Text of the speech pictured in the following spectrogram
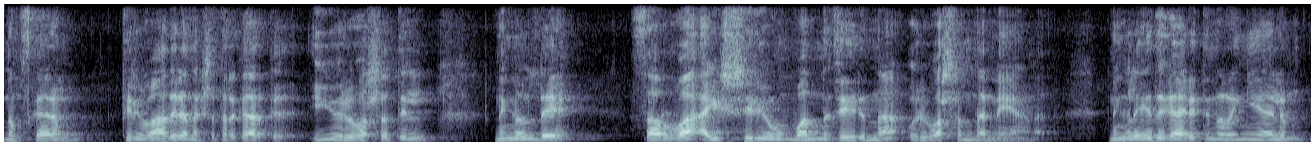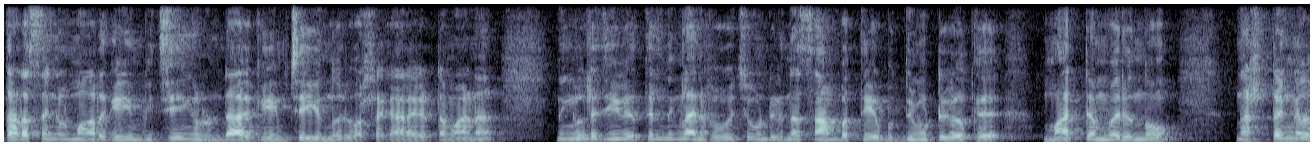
നമസ്കാരം. തിരുവാതിര നക്ഷത്രക്കാർക്ക് ഈ ഒരു വർഷത്തിൽ നിങ്ങളുടെ സർവ ഐശ്വര്യവും വന്നു ചേരുന്ന ഒരു വർഷം തന്നെയാണ്. നിങ്ങൾ ഏത് കാര്യത്തിനിറങ്ങിയാലും തടസ്സങ്ങൾ മാറുകയും വിജയങ്ങൾ ഉണ്ടാകുകയും ചെയ്യുന്ന ഒരു വർഷ കാലഘട്ടമാണ്. നിങ്ങളുടെ ജീവിതത്തിൽ നിങ്ങൾ അനുഭവിച്ചുകൊണ്ടിരുന്ന സാമ്പത്തിക ബുദ്ധിമുട്ടുകൾക്ക് മാറ്റം വരുന്നു. നഷ്ടങ്ങൾ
